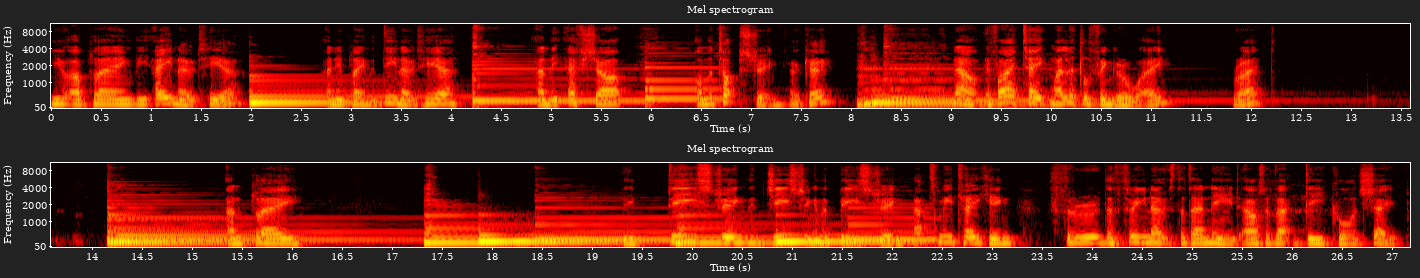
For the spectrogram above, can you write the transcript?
You are playing the A note here. And you're playing the D note here. And the F sharp on the top string, okay? Now, if I take my little finger away, right, and play the D string, the G string and the B string, that's me taking through the three notes that I need out of that D chord shape.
